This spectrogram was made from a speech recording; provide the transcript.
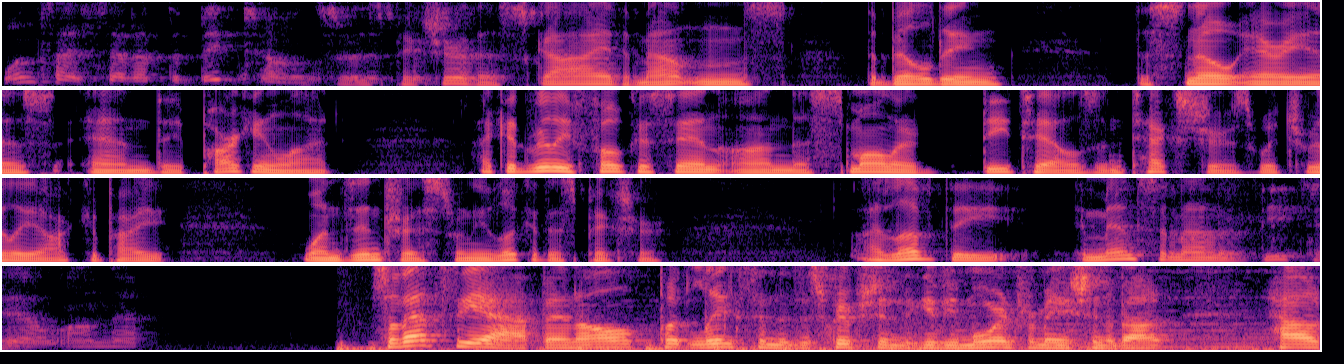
Once I set up the big tones for this picture the sky, the mountains, the building, the snow areas, and the parking lot I could really focus in on the smaller details and textures which really occupy one's interest when you look at this picture. I love the immense amount of detail on that So that's the app, and I'll put links in the description to give you more information about how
